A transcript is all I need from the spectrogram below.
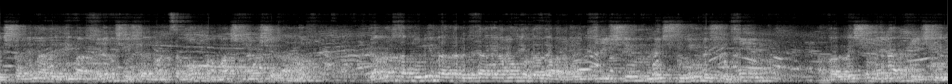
בשונה מהדגים האחרים שיש להם עצמות ממש כמו שלנו. גם לחתולים והטלפי הים אותו דבר, הם כרישים משונים ושלוחים, אבל בשונה מהכרישים,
